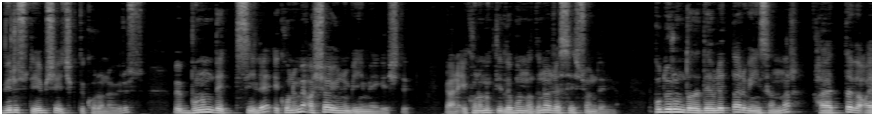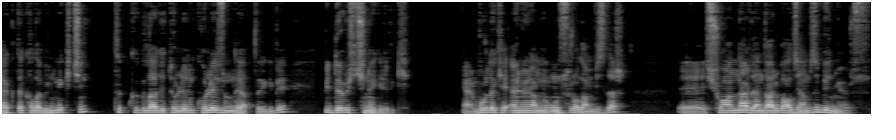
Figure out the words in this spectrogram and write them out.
virüs diye bir şey çıktı koronavirüs. Ve bunun da etkisiyle ekonomi aşağı yönlü bir ivmeye geçti. Yani ekonomik dilde bunun adına resesyon deniyor. Bu durumda da devletler ve insanlar hayatta ve ayakta kalabilmek için tıpkı gladyatörlerin kolezyumda yaptığı gibi bir dövüş içine girdik. Yani buradaki en önemli unsur olan bizler e, şu an nereden darbe alacağımızı bilmiyoruz.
